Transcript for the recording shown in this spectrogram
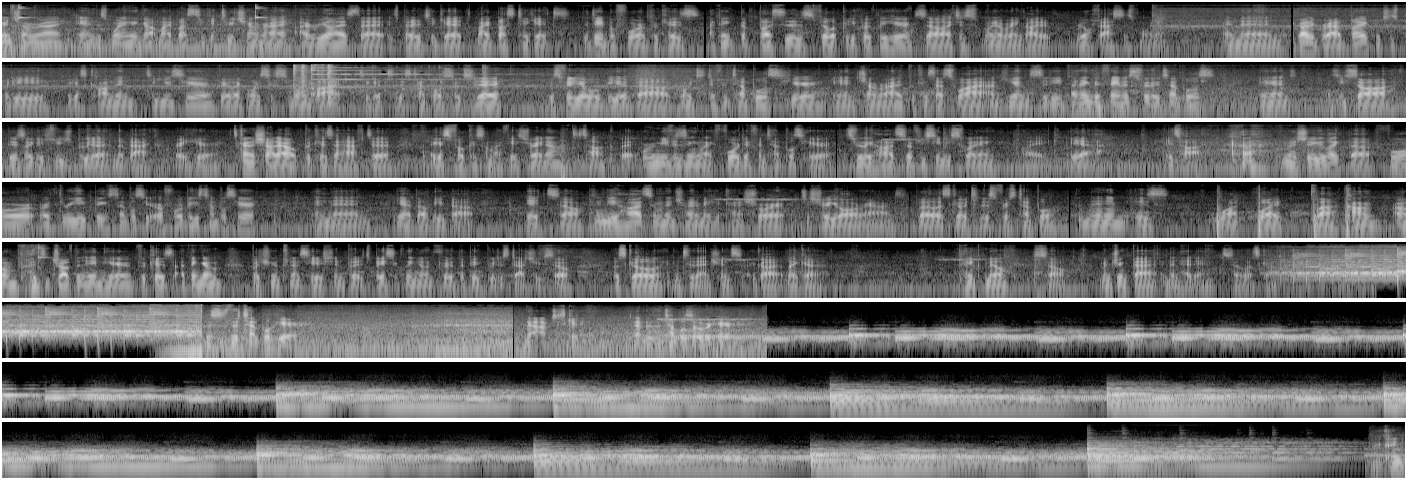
in Chiang Rai, and this morning I got my bus ticket to Chiang Rai. I realized that it's better to get my bus ticket the day before because I think the buses fill up pretty quickly here. So I just went over and got it real fast this morning. And then I got a grab bike, which is pretty, I guess, common to use here. They're like only 61 baht to get to this temple. So today, this video will be about going to different temples here in Chiang Rai because that's why I'm here in the city. I think they're famous for their temples and as you saw, there's like a huge Buddha in the back right here. It's kind of shot out because I have to, I guess, focus on my face right now to talk. But we're gonna be visiting like four different temples here. It's really hot, so if you see me sweating, like, yeah, it's hot. I'm gonna show you like the four or three biggest temples here, or four biggest temples here. And then, yeah, that'll be about it. So it's gonna be hot, so I'm gonna try to make it kind of short to show you all around. But let's go to this first temple. The name is Wat Huay Pla Kong. Um, drop the name here because I think I'm butchering the pronunciation, but it's basically known for the big Buddha statue. So let's go into the entrance. I got like a pink milk, so I'm gonna drink that and then head in. So let's go. This is the temple here. No, I'm just kidding. No, the temple's over here.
